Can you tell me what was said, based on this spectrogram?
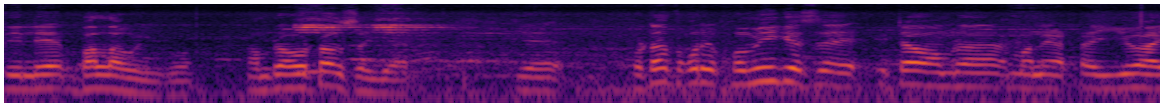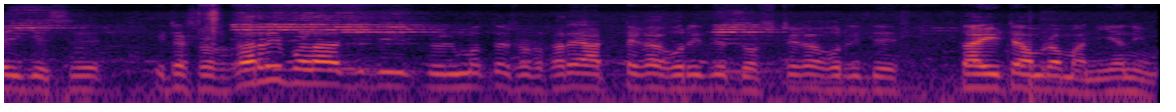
দিলে ভালো হইব। আমরা ওটাও চাই আর যে হঠাৎ করে কমে গেছে, এটাও আমরা মানে একটা ইয়ে আই গেছে। এটা সরকারের ভাড়া যদি মতে সরকারে আট টাকা করে দে দশ টাকা করে দে তাই এটা আমরা মানিয়া নিব।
